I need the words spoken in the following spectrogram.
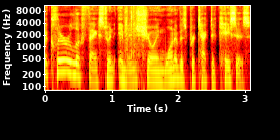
a clearer look thanks to an image showing one of his protective cases.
